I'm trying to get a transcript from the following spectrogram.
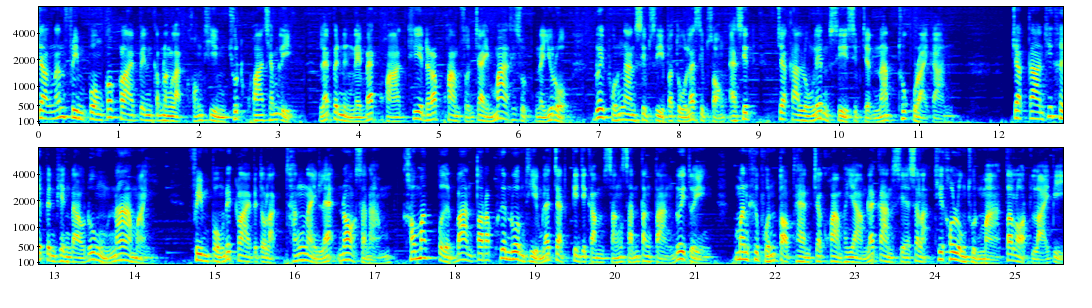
จากนั้นฟริมโปงก็กลายเป็นกำลังหลักของทีมชุดคว้าแชมป์ลีกและเป็นหนึ่งในแบ็คขวาที่ได้รับความสนใจมากที่สุดในยุโรป ด้วยผลงาน 14 ประตูและ 12 แอซิสต์จากการลงเล่น 47 นัดทุกรายการ จากการที่เคยเป็นเพียงดาวรุ่งหน้าใหม่ ฟิล์มโปงได้กลายเป็นตัวหลักทั้งในและนอกสนาม เขามักเปิดบ้านต้อนรับเพื่อนร่วมทีมและจัดกิจกรรมสังสรรค์ต่างๆ ด้วยตัวเอง มันคือผลตอบแทนจากความพยายามและการเสียสละที่เขาลงทุนมาตลอดหลายปี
